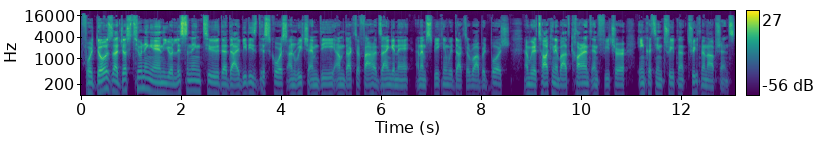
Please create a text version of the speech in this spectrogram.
For those that just tuning in, you're listening to the Diabetes Discourse on ReachMD. I'm Dr. Farhad Zangeneh, and I'm speaking with Dr. Robert Busch, and we're talking about current and future incretin treatment treatment options.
